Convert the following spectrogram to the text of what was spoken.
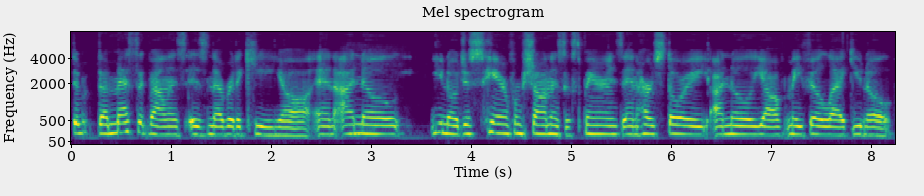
the domestic violence is never the key, y'all. And I know, you know, just hearing from Shawna's experience and her story, I know y'all may feel like, you know,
